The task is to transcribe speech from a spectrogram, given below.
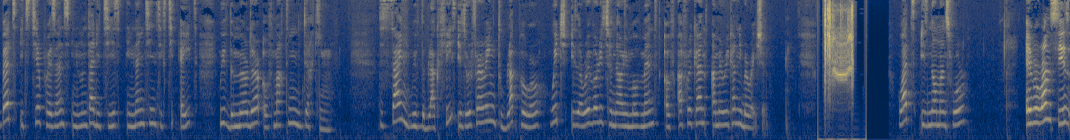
but it still presents in mentalities in 1968 with the murder of Martin Luther King. This sign with the black fist is referring to Black Power, which is a revolutionary movement of African American liberation. What is Norman's role? Everyone sees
